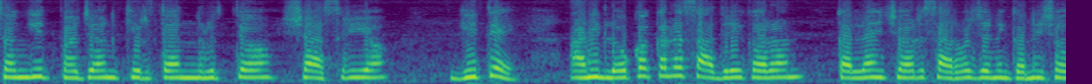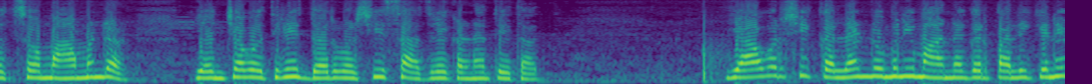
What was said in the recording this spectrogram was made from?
संगीत भजन कीर्तन नृत्य शास्त्रीय गीते आणि लोककला सादरीकरण कल्याण शहर सार्वजनिक गणेशोत्सव महामंडळ यांच्या वतीने दरवर्षी साजरे करण्यात येतात. यावर्षी कल्याण डोंबिवली महानगरपालिकेने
